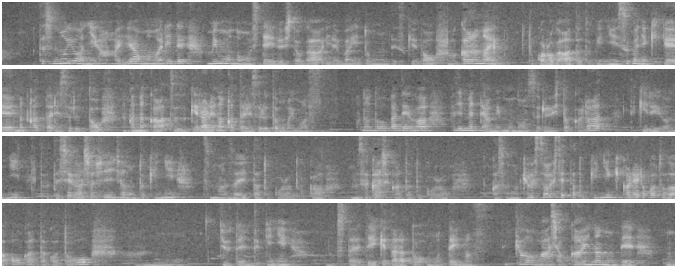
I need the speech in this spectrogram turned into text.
私のように母や周りで編み物をしている人がいればいいと思うんですけどわからないところがあった時にすぐに聞けなかったりするとなかなか続けられなかったりすると思います。この動画では初めて編み物をする人からできるように私が初心者の時につまずいたところとか難しかったところかその教室をしてた時に聞かれることが多かったことをあの重点的に伝えていけたらと思っています。今日は初回なのでもう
